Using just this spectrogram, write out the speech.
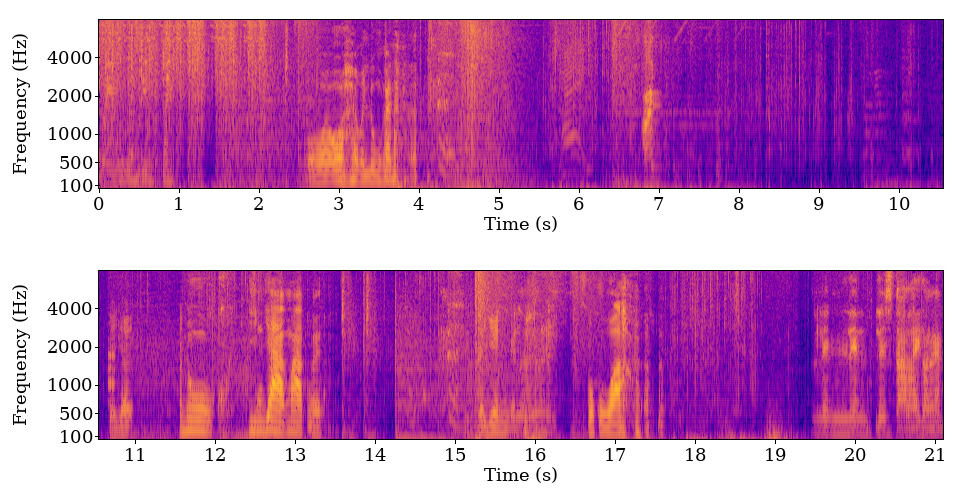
ไม่ยิงไม่โอ้ยโอ้ยมันลุมกันเดี๋ยวเยอะอนูยิงยากมากเลยใจะเย็นเป็นไร โกโกวาเล่นเล่นเล่นสตาร์ไลท์ก่อนแล้วกัน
